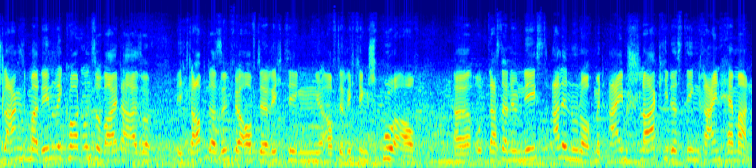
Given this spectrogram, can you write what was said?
schlagen Sie mal den Rekord und so weiter. Also ich glaube, da sind wir auf der richtigen, auf der richtigen Spur auch. Äh, und dass dann demnächst alle nur noch mit einem Schlag hier das Ding reinhämmern.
